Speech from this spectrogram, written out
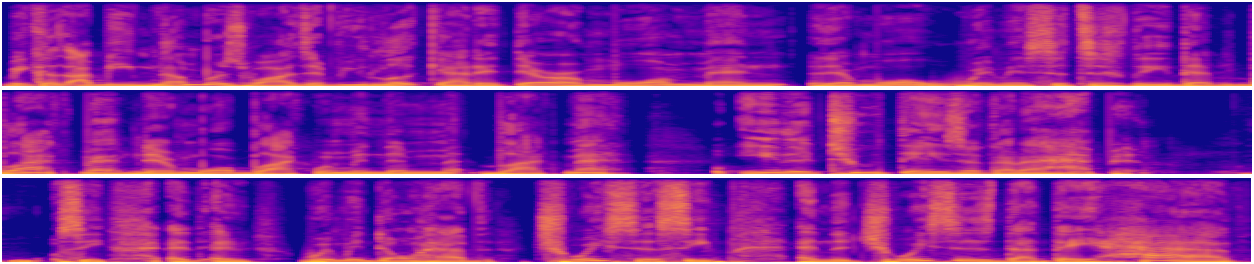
because I mean, numbers wise, if you look at it, there are more men, there are more women statistically than black men. There are more black women than black men. Either two things are going to happen. See, and, and women don't have choices. See, and the choices that they have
